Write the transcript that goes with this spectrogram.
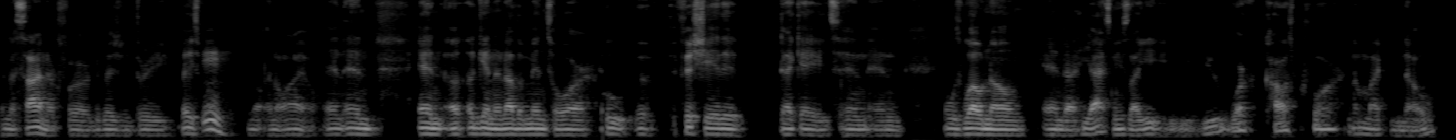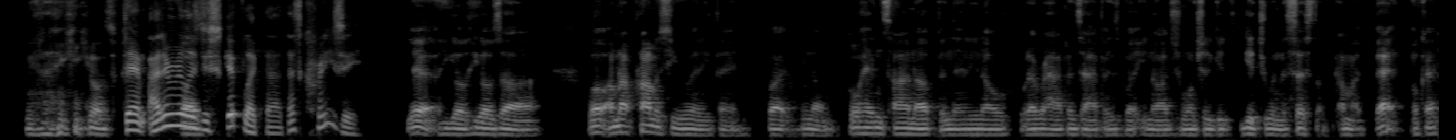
an assigner for Division three baseball mm. you know, in Ohio, and and and uh, again another mentor who officiated decades and and was well known. And uh, he asked me, he's like, you, you work college before? And I'm like, no. he goes, damn, I didn't realize oh. you skipped like that. That's crazy. Yeah. He goes, he goes, uh, well, I'm not promising you anything, but you know, go ahead and sign up and then, you know, whatever happens, happens. But you know, I just want you to get get you in the system. I'm like, bet, okay.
